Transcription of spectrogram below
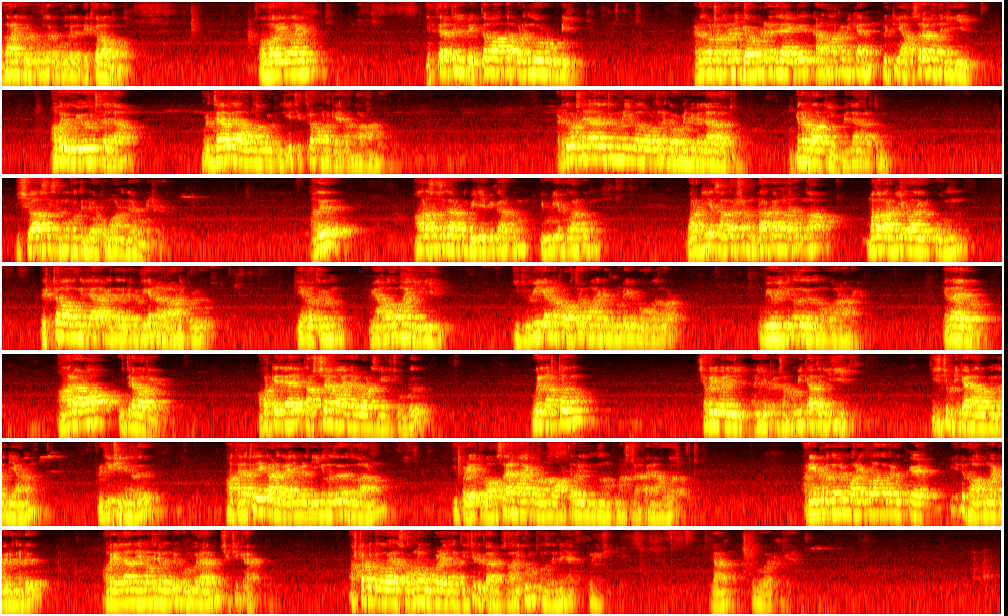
അതാണിപ്പോൾ കൂടുതൽ കൂടുതൽ വ്യക്തമാകുന്നത്. സ്വാഭാവികമായും ഇത്തരത്തിൽ വ്യക്തമാക്കപ്പെടുന്നതോടുകൂടി ഇടതുപക്ഷ മുന്നണി ഗവൺമെന്റിനെതിരായിട്ട് കടന്നാക്രമിക്കാൻ കിട്ടിയ അവസരം എന്ന രീതിയിൽ അവരുപയോഗിച്ചതെല്ലാം വൃദ്ധാവിലാവുന്ന ഒരു പുതിയ ചിത്രമാണ് കേരളം കാണാൻ പോകുന്നത്. ഇടതുപക്ഷ ജനാധിപത്യ മുന്നണിയും അതുപോലെ തന്നെ ഗവൺമെന്റും എല്ലാ കാലത്തും ഞങ്ങളുടെ പാർട്ടിയും എല്ലാ കാലത്തും വിശ്വാസി സമൂഹത്തിന്റെ ഒപ്പമാണ് നിലകൊണ്ടിട്ടുള്ളത്. അത് ആർ എസ് എസ്സുകാർക്കും ബി ജെ പിക്കാർക്കും യു ഡി എഫുകാർക്കും വർഗീയ സംഘർഷം ഉണ്ടാക്കാൻ നടക്കുന്ന മതവർഗീയവാദികൾക്കൊന്നും ഇഷ്ടമാകുന്നില്ല എന്നതിന്റെ പ്രതികരണങ്ങളാണ് ഇപ്പോൾ കേരളത്തിലും വ്യാപകമായ രീതിയിൽ ഈ ധ്രുവീകരണ പ്രവർത്തനവുമായിട്ട് മുന്നോട്ടേക്ക് പോകുന്നവർ ഉപയോഗിക്കുന്നത് എന്ന് നമുക്ക് കാണാൻ കഴിയും. ഏതായാലും ആരാണോ ഉത്തരവാദികൾ? അവർക്കെതിരായി കർശനമായ നിലപാട് സ്വീകരിച്ചുകൊണ്ട് ഒരു നഷ്ടവും ശബരിമലയിൽ അയ്യപ്പന് സംഭവിക്കാത്ത രീതിയിൽ തിരിച്ചു പിടിക്കാനാവുമെന്ന് തന്നെയാണ് പ്രതീക്ഷിക്കുന്നത്. ആ തലത്തിലേക്കാണ് കാര്യങ്ങൾ നീങ്ങുന്നത് എന്നതാണ് ഇപ്പോഴേറ്റവും അവസാനമായിട്ട് വന്ന വാർത്തകളിൽ നിന്ന് നമുക്ക് മനസ്സിലാക്കാനാവുക. അറിയപ്പെടുന്നവരും അറിയപ്പെടാത്തവരും ഒക്കെ ഇതിന്റെ ഭാഗമായിട്ട് വരുന്നുണ്ട്. അവരെല്ലാം നിയമത്തിന്റെ മുമ്പിൽ കൊണ്ടുവരാനും ശിക്ഷിക്കാനും നഷ്ടപ്പെട്ടു പോയ സ്വർണം ഉൾപ്പെടെ എല്ലാം തിരിച്ചെടുക്കാനും സാധിക്കും എന്ന് തന്നെ ഞാൻ പ്രതീക്ഷിക്കുന്നു. ഇതാണ് പൊതുവായിട്ട്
